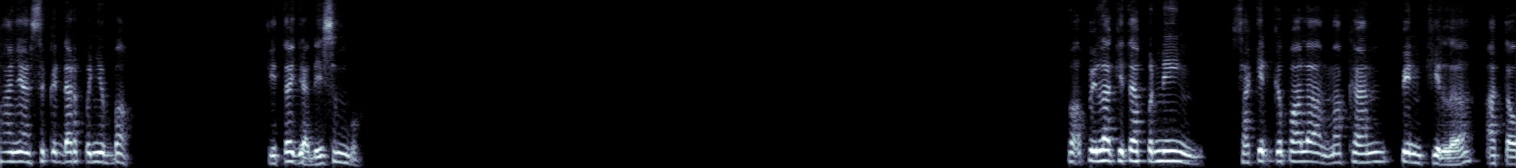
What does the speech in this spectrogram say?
hanya sekedar penyebab kita jadi sembuh. Apabila kita pening, sakit kepala, makan painkiller atau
